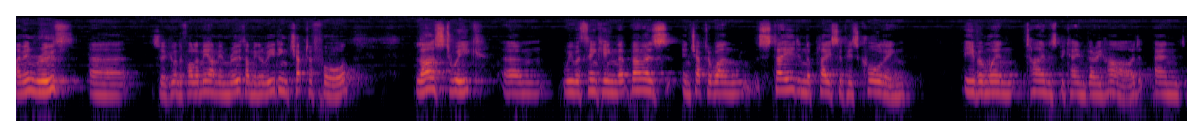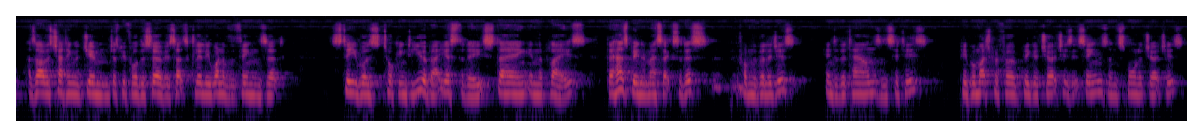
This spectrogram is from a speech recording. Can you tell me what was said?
I'm in Ruth, uh, so if you want to follow me, I'm in Ruth. I'm going to be reading chapter 4. Last week, um, we were thinking that Boaz in chapter 1 stayed in the place of his calling even when times became very hard. And as I was chatting with Jim just before the service, that's clearly one of the things that Steve was talking to you about yesterday staying in the place. There has been a mass exodus from the villages into the towns and cities. People much prefer bigger churches, it seems, than smaller churches.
